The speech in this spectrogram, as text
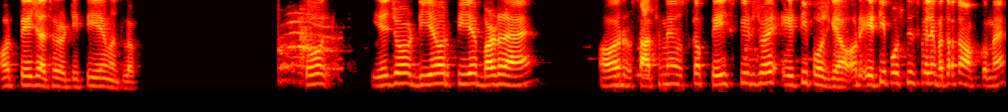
और पेज अथॉरिटी पीए मतलब। तो ये जो डीए और पीए बढ़ रहा है और हम्म। साथ में उसका पेज स्पीड जो है 80 पहुँच गया। और 80 पहुँचने से पहले बताता हूँ आपको मैं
